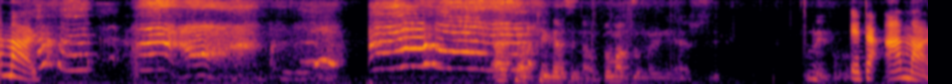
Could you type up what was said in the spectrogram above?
আমার। আচ্ছা ঠিক আছে নাও। তোমার জন্য নিয়ে আসছি। তুমি এটা আমার।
